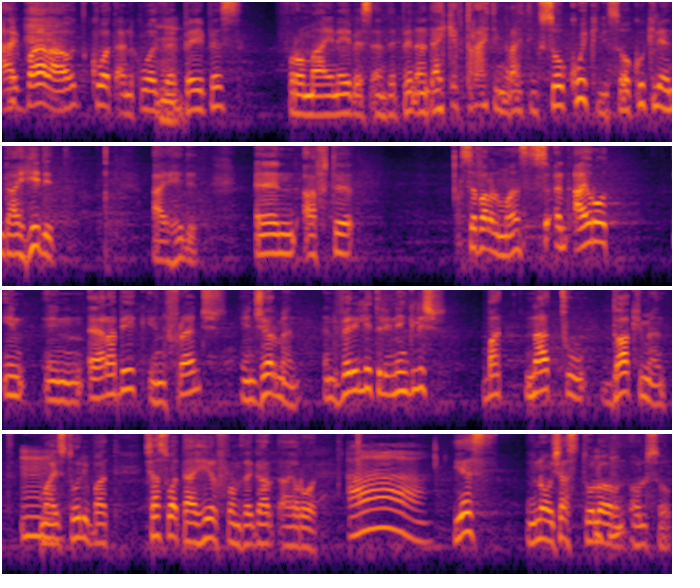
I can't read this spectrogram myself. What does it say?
I borrowed quote unquote the mm. papers from my neighbors and the pen, and I kept writing, writing so quickly, so quickly, and I hid it. I hid it, and after several months, and I wrote in in Arabic, in French, in German, and very little in English, but not to document mm. my story, but just what I hear from the guard I wrote. ah. Yes, you know, just to learn also.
